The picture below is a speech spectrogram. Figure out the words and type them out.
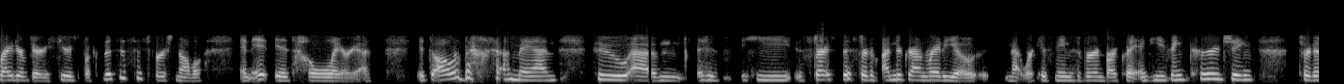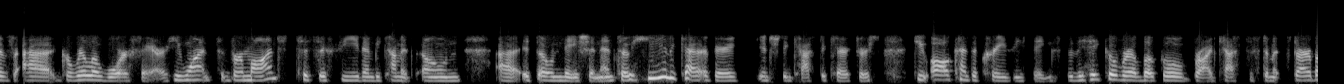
writer of very serious books. This is his first novel, and it is hilarious. It's all about a man who um, his, he starts this sort of underground radio network. His name is Vern Barclay, and he's encouraging sort of uh, guerrilla warfare. He wants Vermont to succeed and become its own uh, its own nation. And so he and a, a very interesting cast of characters do all kinds of crazy things. So they take over a local broadcast system at Starbucks.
